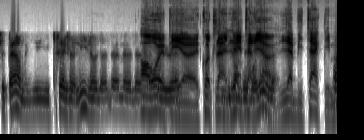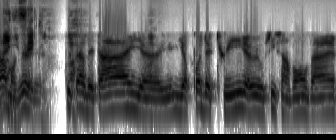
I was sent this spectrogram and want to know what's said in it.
superbe. Il est très joli. Là, ah oui, puis euh, écoute, l'intérieur, l'habitacle est ah, magnifique. super détail. Euh, il n'y a pas de cuir. Eux aussi, ils s'en vont vers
